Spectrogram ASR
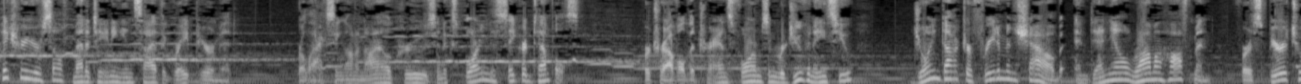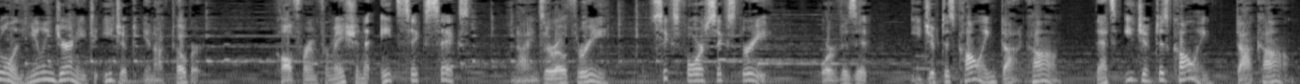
Picture yourself meditating inside the Great Pyramid, relaxing on a Nile cruise and exploring the sacred temples. For travel that transforms and rejuvenates you, join Dr. Friedemann Schaub and Danielle Rama Hoffman for a spiritual and healing journey to Egypt in October. Call for information at 866 903 6463 or visit EgyptIsCalling.com. That's EgyptIsCalling.com.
